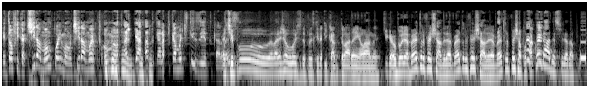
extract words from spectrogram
Então fica, tira a mão, põe mão, tira a mão e põe mão, tá ligado? Cara, fica muito esquisito, cara. É mas- tipo o Elijah Wood, depois que ele é picado pela aranha lá, né? Fica o olho aberto ou fechado, ele é aberto ou fechado, ele é aberto ou fechado. Pô, tá acordado esse filho da puta.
